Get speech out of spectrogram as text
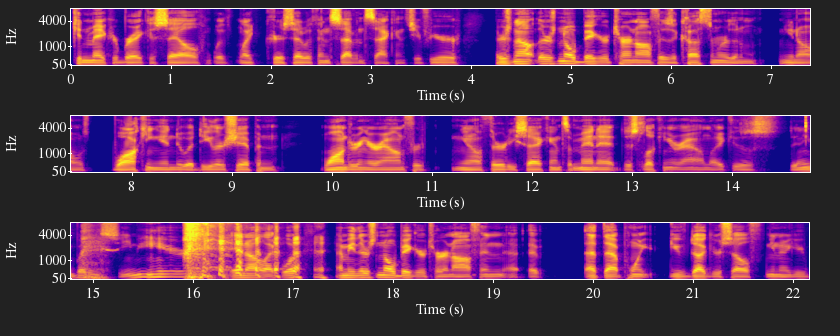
can make or break a sale with, like Kris said, within seven seconds. If you're there's no there's no bigger turnoff as a customer than you know walking into a dealership and wandering around for you know 30 seconds a minute just looking around like is anybody see me here you know like what I mean, there's no bigger turnoff, and uh, at that point, you've dug yourself. You know, you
